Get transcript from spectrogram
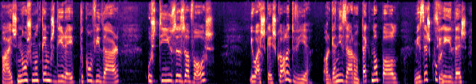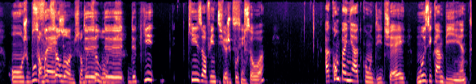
pais. Nós não temos direito de convidar os tios, as avós. Eu acho que a escola devia organizar um tecnopolo, mesas corridas, Sim. uns buffets. São muitos alunos, são de, muitos alunos. De, de 15 ou 20 euros por sim. pessoa acompanhado com o DJ, música ambiente.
